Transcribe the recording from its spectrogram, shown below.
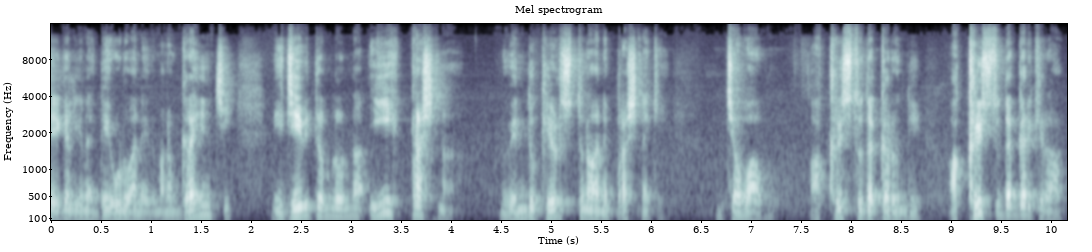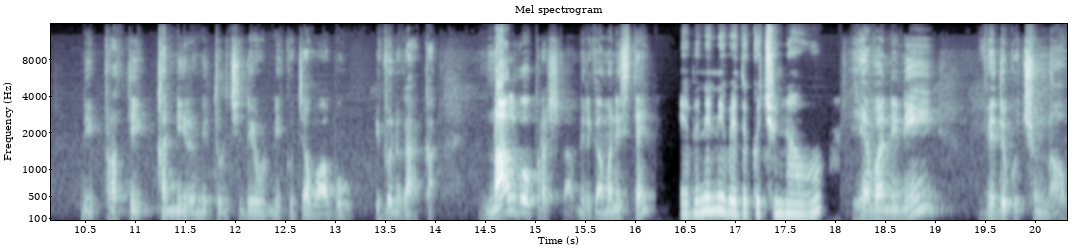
చేయగలిగిన దేవుడు అనేది మనం గ్రహించి నీ జీవితంలో ఉన్న ఈ ప్రశ్న నువ్వెందుకు ఏడుస్తున్నావు అనే ప్రశ్నకి జవాబు ఆ క్రీస్తు దగ్గరుంది. ఆ క్రీస్తు దగ్గరికి రా. నీ ప్రతి కన్నీరుని తుడిచి దేవుడు నీకు జవాబు ఇవ్వనుగాక. నాలుగో ప్రశ్న మీరు గమనిస్తే ఎవరిని వెతుకుచున్నావు ఎవనిని వెతుకుచున్నావు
